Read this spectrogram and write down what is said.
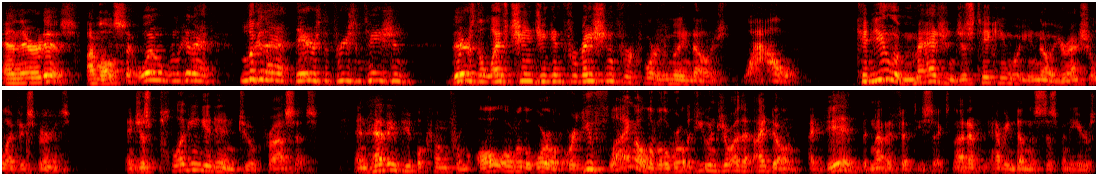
there it is. I'm all set. Whoa, look at that. Look at that. There's the presentation. There's the life changing information for a quarter of a million dollars. Wow. Can you imagine just taking what you know, your actual life experience, and just plugging it into a process and having people come from all over the world, or you flying all over the world if you enjoy that? I don't. I did, but not at 56, not having done this this many years.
